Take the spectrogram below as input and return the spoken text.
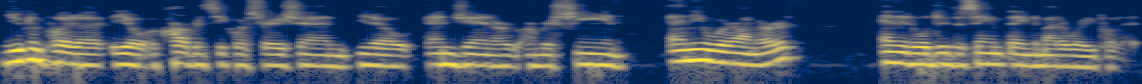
you can put a, you know, a carbon sequestration, you know, engine or, or machine anywhere on earth and it will do the same thing no matter where you put it,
